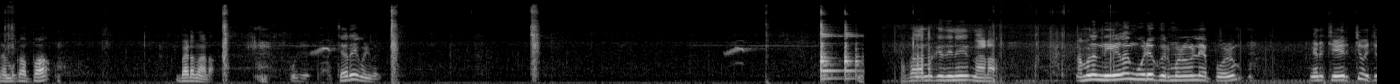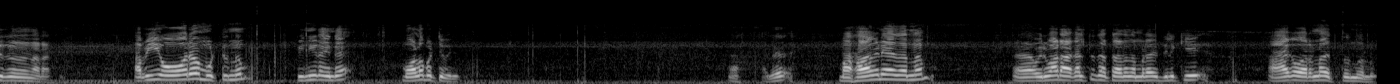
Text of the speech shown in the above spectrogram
നമുക്കപ്പോൾ ഇവിടെ നടാം. ചെറിയ കുഴി അപ്പോൾ നമുക്കിതിന് നടാം. നമ്മൾ നീളം കൂടിയ കുരുമുളകുകളിൽ എപ്പോഴും ഇങ്ങനെ ചേർച്ച് വെച്ചിട്ട് നടാം. അപ്പോൾ ഈ ഓരോ മുട്ടുന്നും പിന്നീട് അതിന്റെ മുള പൊട്ടി വരും അത് മഹാഗണി ആയത് കാരണം ഒരുപാട് അകലത്ത് നട്ടാണ് നമ്മുടെ ഇതിലേക്ക് ആകെ ഒരെണ്ണം എത്തുന്നുള്ളൂ.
